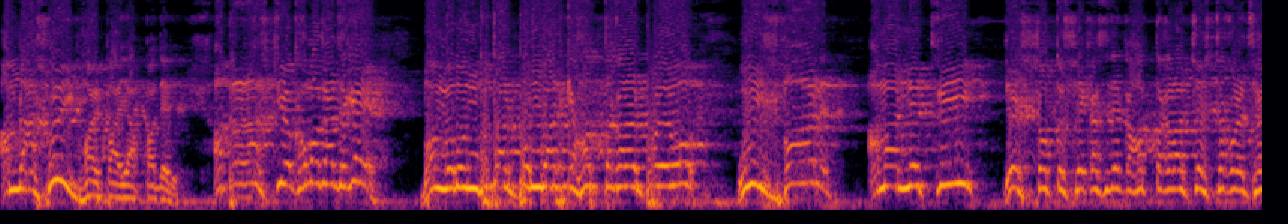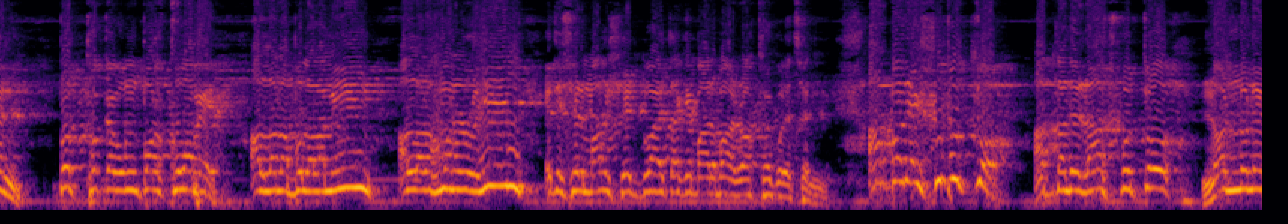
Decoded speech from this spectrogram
আমরা আসলেই ভয় পাই আপনাদের। আপনারা রাষ্ট্রীয় ক্ষমতা থেকে বঙ্গবন্ধু তার পরিবারকে হত্যা করার পরেও উনিশ বার আমার নেত্রী দেশরত্ন শেখ হাসিনাকে হত্যা করার চেষ্টা করেছেন। প্রত্যক্ষ এবং পরোক্ষভাবে। আল্লাহ রাবুল আলমিন, আল্লাহ রহমান রহিম এদেশের মানুষের দোয়ায় তাকে বারবার রক্ষা করেছেন। আপনাদের সুপুত্র আপনাদের রাজপুত্র লন্ডনে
